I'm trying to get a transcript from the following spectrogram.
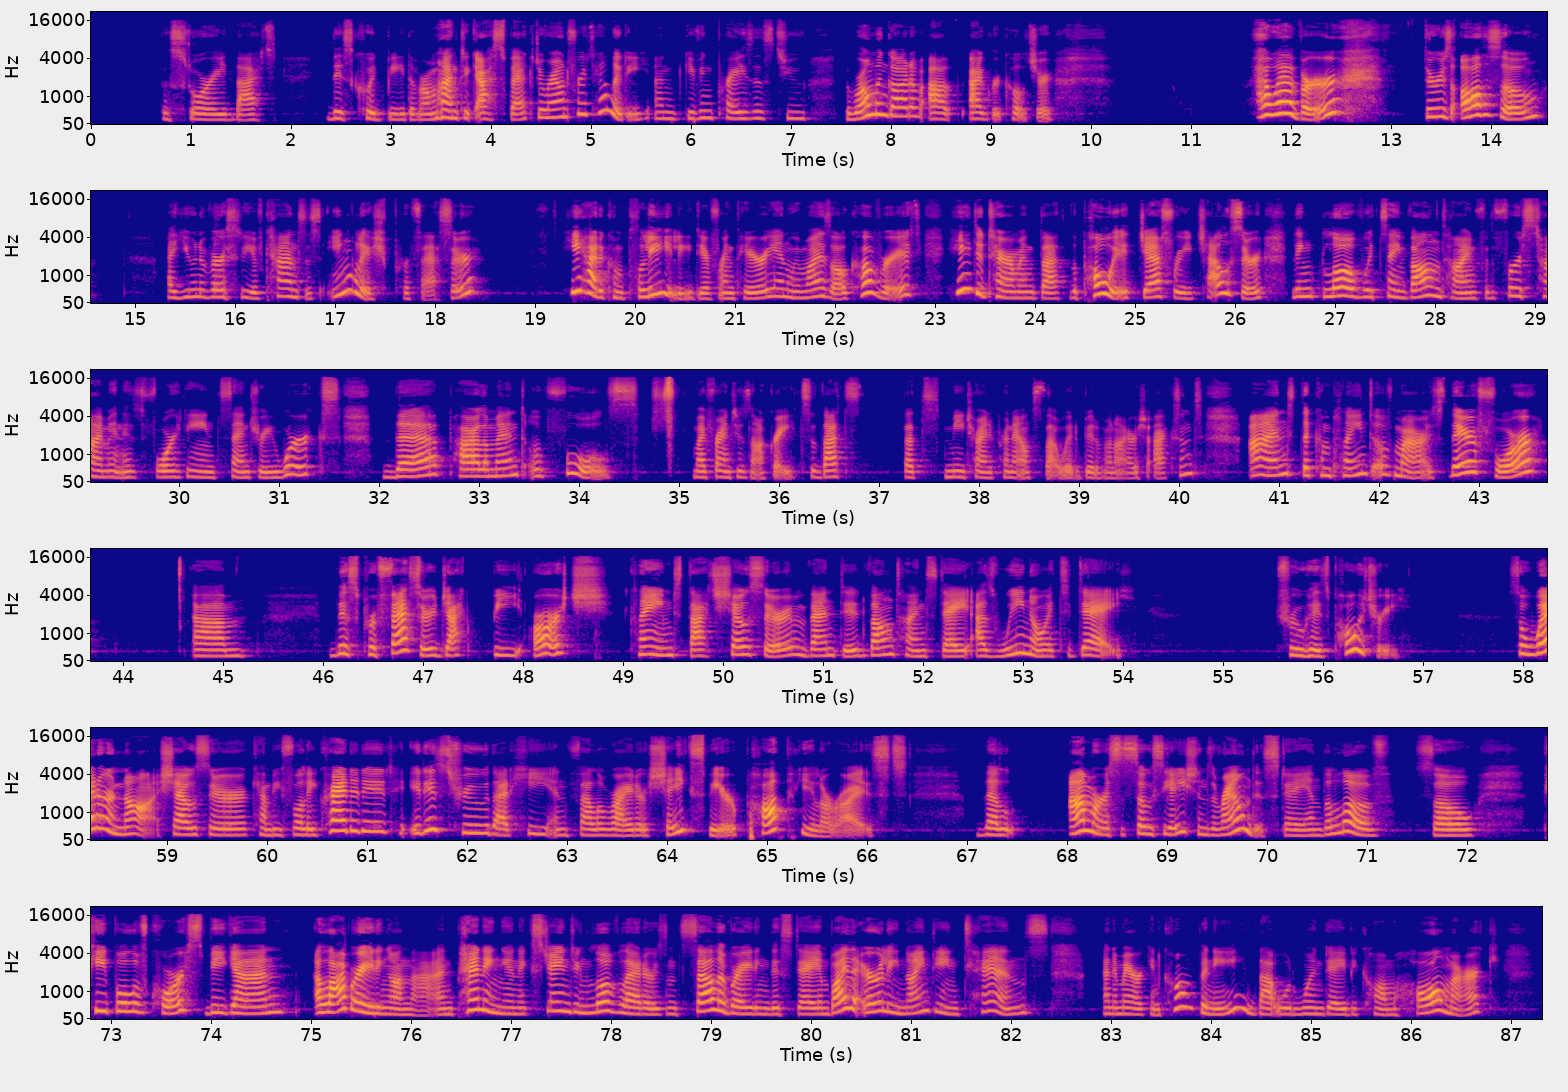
the story that this could be the romantic aspect around fertility and giving praises to the Roman god of ag- agriculture. However, there's also a University of Kansas English professor he had a completely different theory, and we might as well cover it. He determined that the poet Geoffrey Chaucer linked love with St. Valentine for the first time in his 14th century works, The Parliament of Fools. My French is not great, so that's that's me trying to pronounce that with a bit of an Irish accent. And the complaint of Mars. Therefore, um, this professor, Jack B. Oruch, claimed that Chaucer invented Valentine's Day as we know it today through his poetry. So, whether or not Chaucer can be fully credited, it is true that he and fellow writer Shakespeare popularized the amorous associations around this day and the love. So, people, of course, began elaborating on that and penning and exchanging love letters and celebrating this day. And by the early 1910s, an American company that would one day become Hallmark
